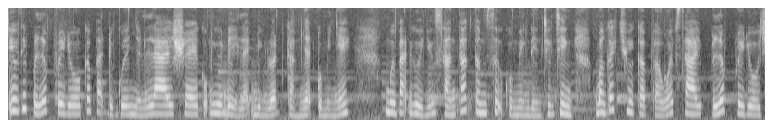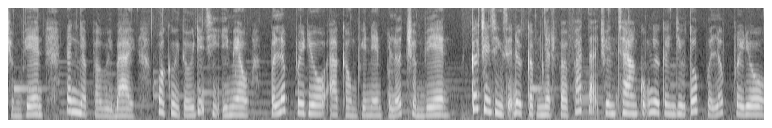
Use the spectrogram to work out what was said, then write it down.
yêu thích Blog Radio, các bạn đừng quên nhấn like, share cũng như để lại bình luận cảm nhận của mình nhé. Mời bạn gửi những sáng tác tâm sự của mình đến chương trình bằng cách truy cập vào website blogradio.vn, đăng nhập và gửi bài hoặc gửi tới địa chỉ email blogradio.vnplus.vn. Các chương trình sẽ được cập nhật và phát tại chuyên trang cũng như kênh youtube Blog Radio.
